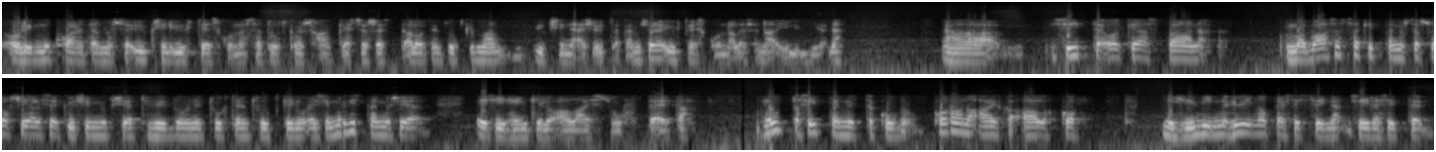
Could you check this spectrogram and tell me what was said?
olin mukana tämmöisessä yksin yhteiskunnassa tutkimushankkeessa, jossa sitten aloitin tutkimaan yksinäisyyttä tämmöisenä yhteiskunnallisena ilmiönä. Ja sitten oikeastaan, kun mä Vaasassakin tämmöistä sosiaalisia kysymyksiä hyvinvoinnin suhteen tutkinut, esimerkiksi tämmöisiä esihenkilöalaissuhteita. Mutta sitten nyt kun korona-aika alkoi, niin hyvin, hyvin nopeasti siinä, siinä sitten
